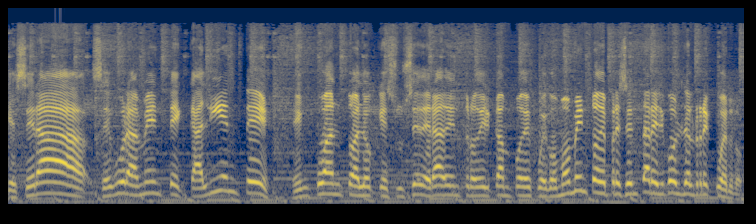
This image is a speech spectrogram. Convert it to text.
que será seguramente caliente en cuanto a lo que sucederá dentro del campo de juego. Momento de presentar el gol del recuerdo.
